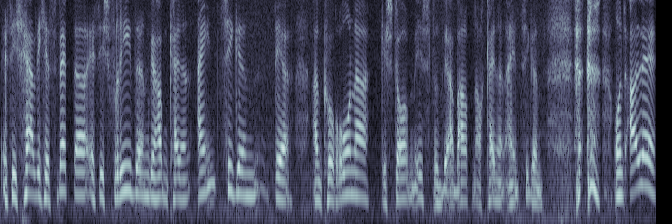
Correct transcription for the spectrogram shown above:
Es ist herrliches Wetter, es ist Frieden, wir haben keinen einzigen, der an Corona gestorben ist und wir erwarten auch keinen einzigen. Und alle,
